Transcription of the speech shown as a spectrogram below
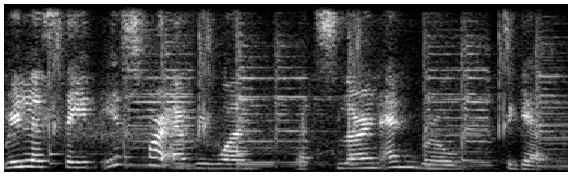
real estate is for everyone. Let's learn and grow together.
